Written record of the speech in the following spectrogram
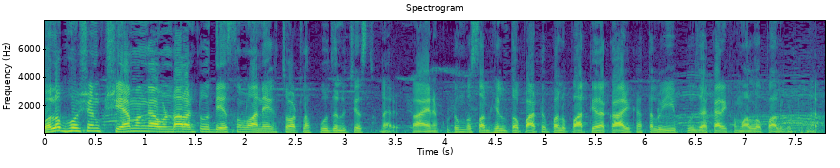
కులభూషణ్ క్షేమంగా ఉండాలంటూ దేశంలో అనేక చోట్ల పూజలు చేస్తున్నారు. ఆయన కుటుంబ సభ్యులతో పాటు పలు పార్టీల కార్యకర్తలు ఈ పూజా కార్యక్రమాల్లో పాల్గొంటున్నారు.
